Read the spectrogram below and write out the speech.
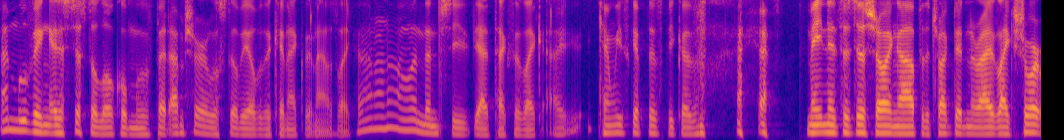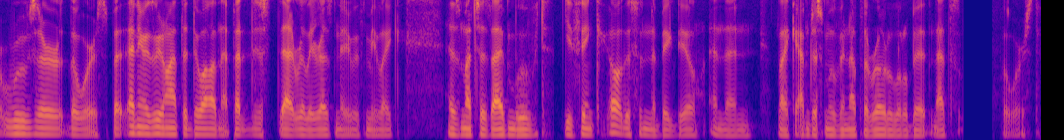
I'm moving. It's just a local move, but I'm sure we'll still be able to connect. And I was like, I don't know. And then she yeah texted like, I can we skip this because maintenance is just showing up. The truck didn't arrive. Like short moves are the worst. But anyways, we don't have to dwell on that. But just that really resonated with me. Like as much as I've moved, you think, oh, this isn't a big deal, and then like I'm just moving up the road a little bit, and that's the worst.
